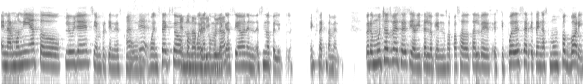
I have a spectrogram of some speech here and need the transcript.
en armonía todo fluye, siempre tienes como un buen sexo, una buena película. comunicación, en- es una película, exactamente. Pero muchas veces, y ahorita lo que nos ha pasado tal vez, es que puede ser que tengas como un fuck body,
